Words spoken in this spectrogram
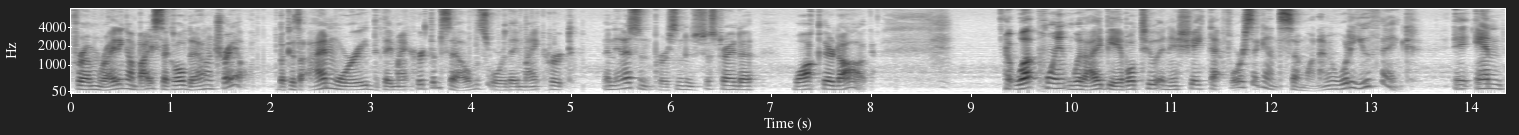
from riding a bicycle down a trail because I'm worried that they might hurt themselves or they might hurt an innocent person who's just trying to walk their dog. At what point would I be able to initiate that force against someone? I mean, what do you think? And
